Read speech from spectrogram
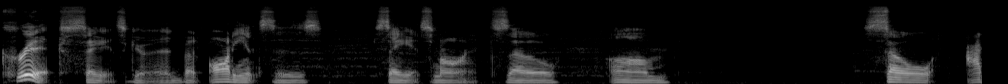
Critics say it's good, but audiences say it's not. So, um, so I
